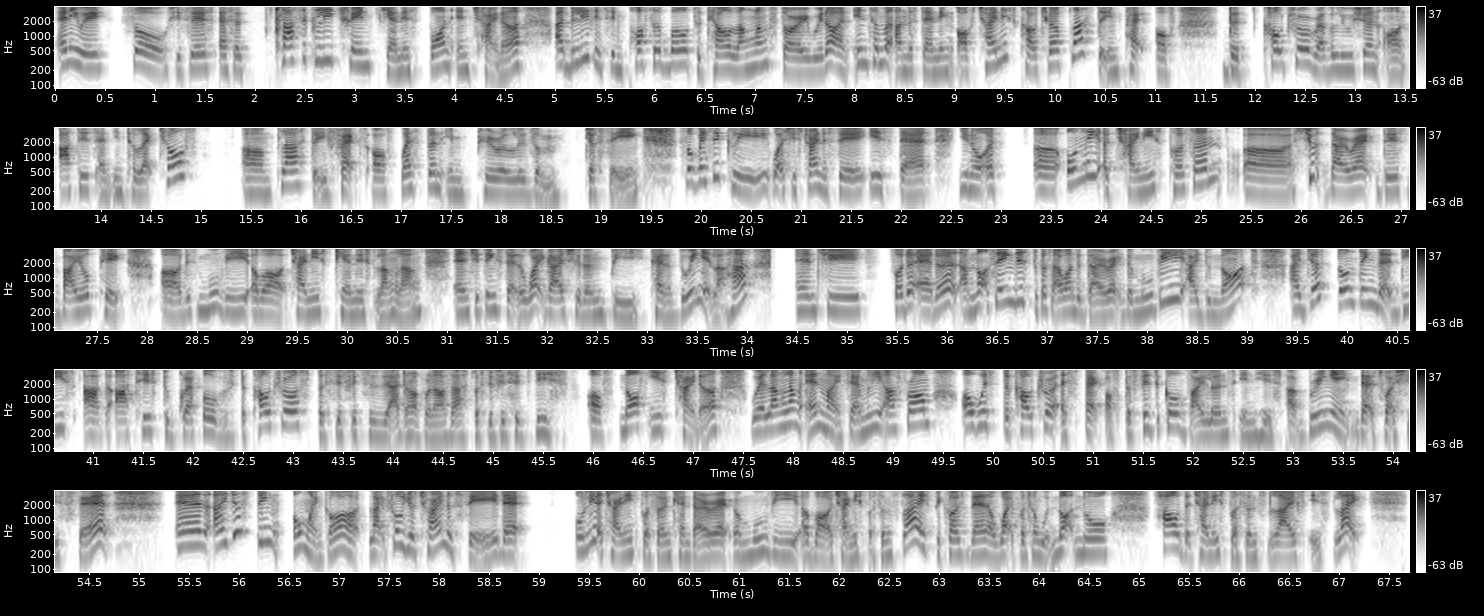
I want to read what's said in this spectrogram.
Anyway, so she says, as a classically trained pianist born in China, I believe it's impossible to tell Lang Lang's story without an intimate understanding of Chinese culture plus the impact of the Cultural Revolution on artists and intellectuals, um, plus the effects of Western imperialism. Just saying. So basically, what she's trying to say is that, you know, a uh, only a Chinese person uh, should direct this biopic, uh, this movie about Chinese pianist Lang Lang. And she thinks that the white guy shouldn't be kind of doing it, lah, huh? And she further added, I'm not saying this because I want to direct the movie. I do not. I just don't think that these are the artists to grapple with the cultural specificities, I don't know how to pronounce that, specificities of Northeast China, where Lang Lang and my family are from, or with the cultural aspect of the physical violence in his upbringing. That's what she said. And I just think, oh my God, like, so you're trying to say that only a Chinese person can direct a movie about a Chinese person's life because then a white person would not know how the Chinese person's life is like.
